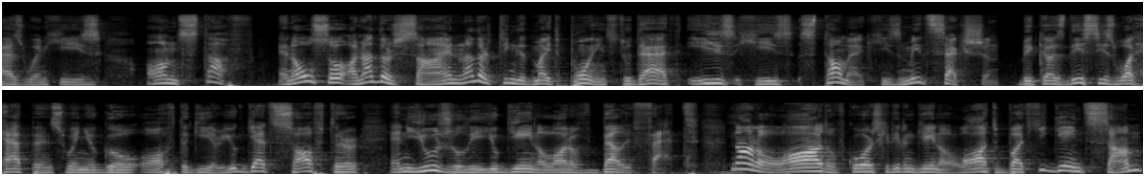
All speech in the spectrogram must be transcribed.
has when he's on stuff. And also another sign, another thing that might point to that is his stomach, his midsection, because this is what happens when you go off the gear. You get softer and usually you gain a lot of belly fat. Not a lot, of course, he didn't gain a lot, but he gained some.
